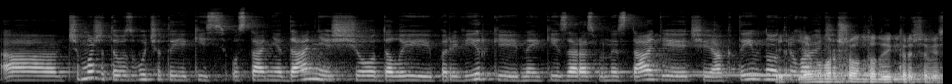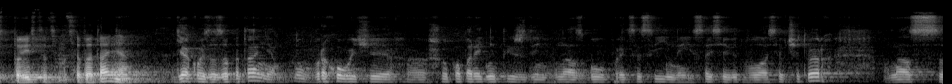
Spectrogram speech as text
А, чи можете озвучити якісь останні дані, що дали перевірки, на якій зараз вони стадії, чи активно Я тривають? попрошу Антон Вікторовича відповісти на це питання. Дякую за запитання. Ну, враховуючи, що попередній тиждень у нас був прецесійний, і сесія відбулася в четвер. У нас е,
